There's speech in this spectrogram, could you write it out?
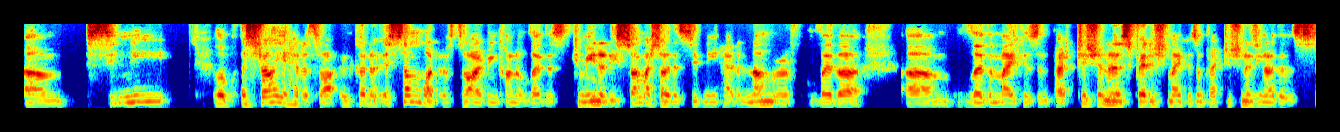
um, Sydney look, Australia had a thri- kind of somewhat of thriving kind of leather community, so much so that Sydney had a number of leather um, leather makers and practitioners, fetish makers and practitioners. You know, there's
